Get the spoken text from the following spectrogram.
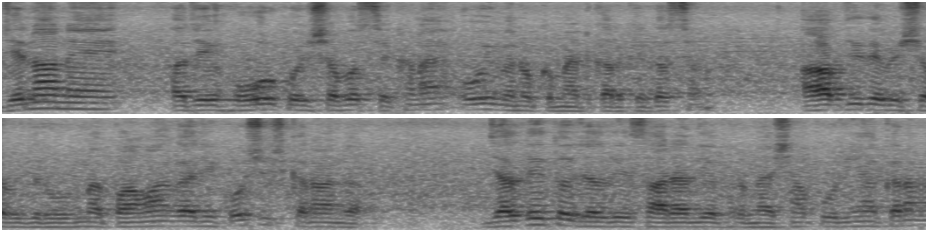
ਜਿਨ੍ਹਾਂ ਨੇ ਅਜੇ ਹੋਰ ਕੋਈ ਸ਼ਬਦ ਸਿੱਖਣਾ ਹੈ, ਉਹ ਵੀ ਮੈਨੂੰ ਕਮੈਂਟ ਕਰਕੇ ਦੱਸਣ। ਆਪ ਜੀ ਦੇ ਵੀ ਸ਼ਬਦ ਜ਼ਰੂਰ ਮੈਂ ਪਾਵਾਂਗਾ ਜੀ, ਕੋਸ਼ਿਸ਼ ਕਰਾਂਗਾ। ਜਲਦੀ ਤੋਂ ਜਲਦੀ ਸਾਰਿਆਂ ਦੀਆਂ ਫਰਮਾਇਸ਼ਾਂ ਪੂਰੀਆਂ ਕਰਾਂ।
